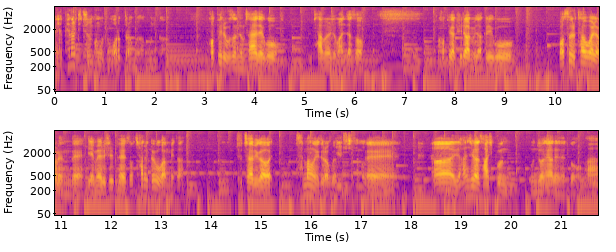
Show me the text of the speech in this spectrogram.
이거 페널티 주는 방법 좀 어렵더라고요 보니까 커피를 우선 좀 사야 되고 잠을 좀 안 자서 커피가 필요합니다. 그리고 버스를 타고 가려고 했는데 예매를 실패해서 차를 끌고 갑니다. 주차비가 3만 원이더라고요. 1주차 3만 원 예. 아, 이제 1시간 40분 운전해야 되네, 또. 아,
